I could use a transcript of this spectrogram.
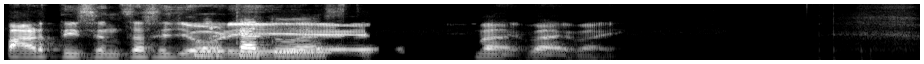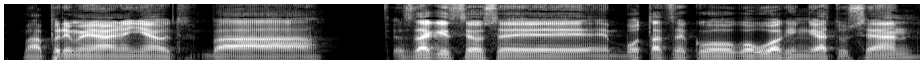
party zentzazio hori. Merkatu, ez? eh, Bai, bai, bai. Ba, primera haut, ba, ez dakit zeo ze botatzeko goguakin gehatu zean,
